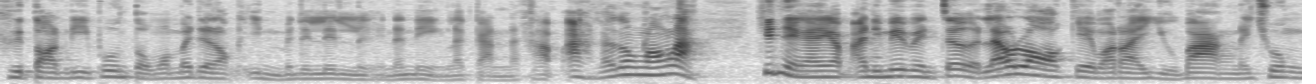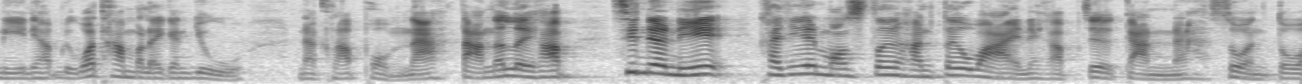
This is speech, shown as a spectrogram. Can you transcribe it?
คือตอนนี้พูดตรงว่าไม่ได้ล็อกอินไม่ได้เล่นเลยนั่นเองละกันนะครับอะแล้วน้องๆล่ะ คิดยังไงกับ Anime Adventure แล้วรอเกมอะไรอยู่บ้างในช่วงนี้นะครับหรือว่าทำอะไรกันอยู่นะครับผมนะ ตามนั้นเลยครับ สิ้นเดือนนี้ ใครที่เล่น Monster Hunter Y นะครับเจอกันนะ ส่วนตัว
